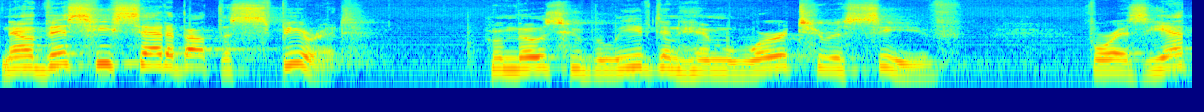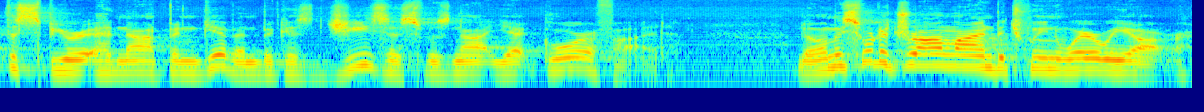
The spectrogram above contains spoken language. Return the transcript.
Now, this he said about the Spirit, whom those who believed in him were to receive, for as yet the Spirit had not been given, because Jesus was not yet glorified. Now, let me sort of draw a line between where we are.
